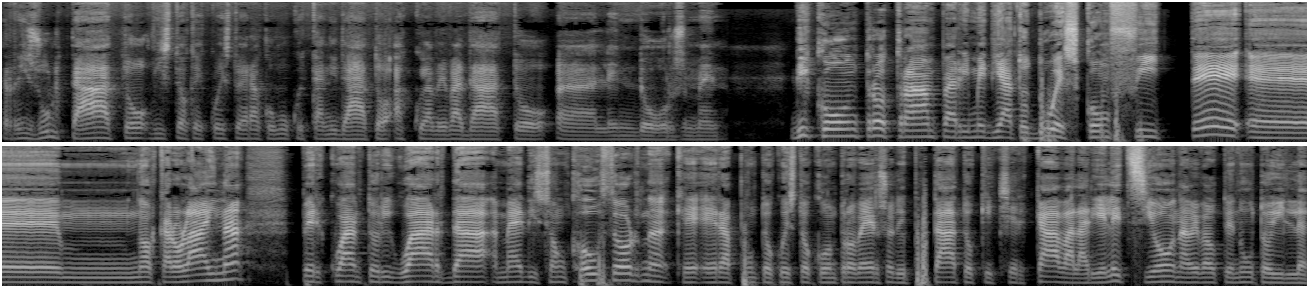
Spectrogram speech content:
risultato, visto che questo era comunque il candidato a cui aveva dato eh, l'endorsement. Di contro, Trump ha rimediato due sconfitte ehm, North Carolina per quanto riguarda Madison Cawthorn che era appunto questo controverso deputato che cercava la rielezione aveva ottenuto il,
